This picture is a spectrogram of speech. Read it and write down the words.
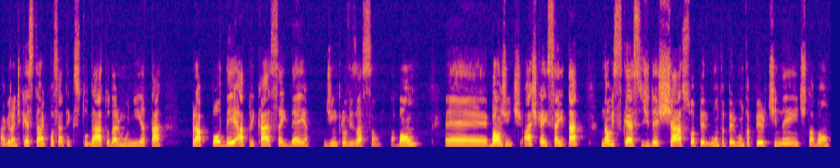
A grande questão é que você vai ter que estudar toda a harmonia, tá? Para poder aplicar essa ideia de improvisação, tá bom? É... Bom, gente, acho que é isso aí, tá? Não esquece de deixar a sua pergunta, pergunta pertinente, tá bom?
